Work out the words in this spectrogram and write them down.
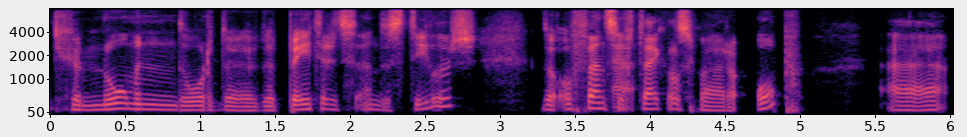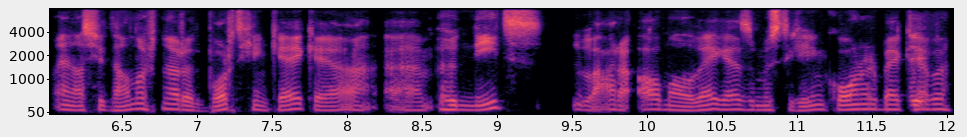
genomen door de, de Patriots en de Steelers. De offensive ja. tackles waren op. Uh, en als je dan nog naar het bord ging kijken, ja, hun needs waren allemaal weg. Hè. Ze moesten geen cornerback hebben.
